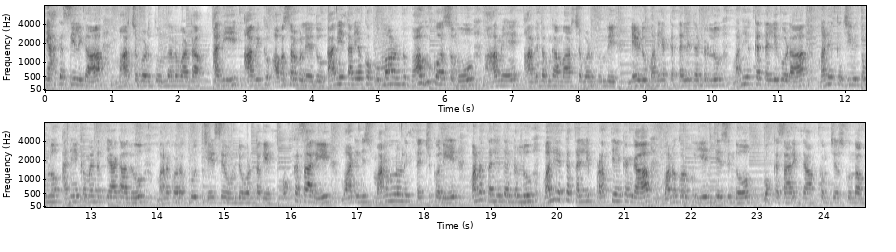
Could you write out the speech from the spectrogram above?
త్యాగశీలిగా మార్చబడుతుంది అనమాట అది ఆమెకు అవసరం లేదు. కానీ తన యొక్క కుమారుడు బాగు కోసము ఆమె ఆ విధంగా మార్చబడుతుంది. నేడు మన యొక్క తల్లిదండ్రులు మన యొక్క తల్లి కూడా మన యొక్క జీవితంలో అనేకమైన త్యాగాలు మన కొరకు చేసే ఉండి ఉంటది. ఒక్కసారి వాటిని స్మరణలోనికి తెచ్చుకొని మన తల్లిదండ్రులు మన యొక్క తల్లి ప్రత్యేకంగా మన కొరకు ఏం చేసిందో ఒక్కసారి జ్ఞాపకం చేసుకుందాం.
